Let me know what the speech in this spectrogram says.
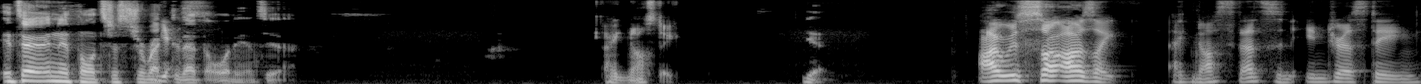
it's her inner thoughts just directed Yes. at the audience. Yeah. agnostic. Yeah, I was so I was like agnostic. That's an interesting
